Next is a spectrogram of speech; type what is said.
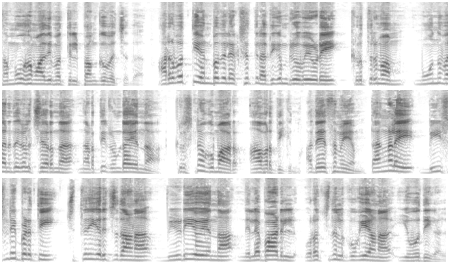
സമൂഹമാധ്യമത്തിൽ പങ്കുവച്ചത്. അറുപത്തിയൊൻപത് ലക്ഷത്തിലധികം രൂപയുടെ കൃത്രിമം മൂന്ന് വനിതകൾ ചേർന്ന് നടത്തിയിട്ടുണ്ട് എന്ന് കൃഷ്ണകുമാർ ആവർത്തിക്കുന്നു. അതേസമയം തങ്ങളെ ഭീഷണിപ്പെടുത്തി ചിത്രീകരിച്ചതാണ് വീഡിയോ എന്ന നിലപാടിൽ ഉറച്ചു നിൽക്കുകയാണ് യുവതികൾ.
